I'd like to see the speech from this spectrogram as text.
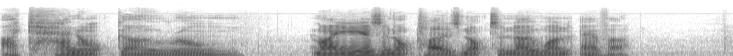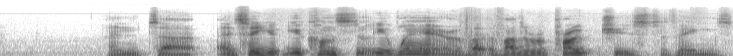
I cannot go wrong. My ears are not closed, not to no one ever. And, uh, and so you, you're constantly aware of, of other approaches to things.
